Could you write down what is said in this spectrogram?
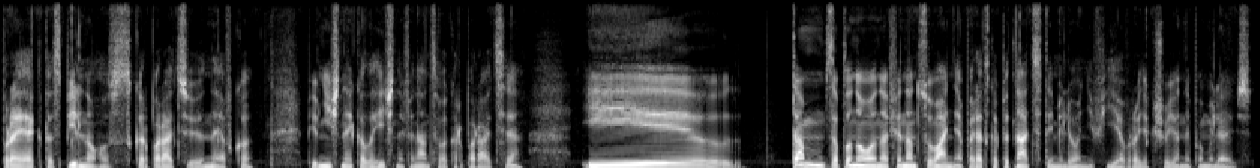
проекту спільного з корпорацією НЕВКО, Північна екологічна фінансова корпорація. І там заплановано фінансування порядка 15 мільйонів євро, якщо я не помиляюсь,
